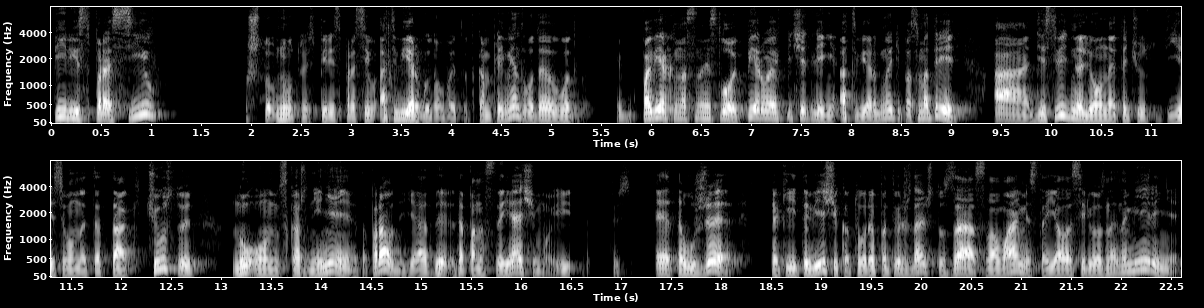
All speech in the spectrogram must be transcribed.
переспросив, что, ну, то есть переспросив, отвергнув этот комплимент, вот этот вот поверхностный слой, первое впечатление отвергнуть и посмотреть, а действительно ли он это чувствует. Если он это так чувствует, ну, он скажет, не-не, это правда, я, это по-настоящему. И, то есть это уже какие-то вещи, которые подтверждают, что за словами стояло серьезное намерение.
